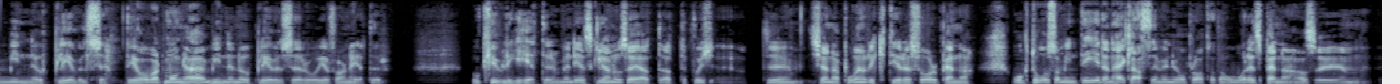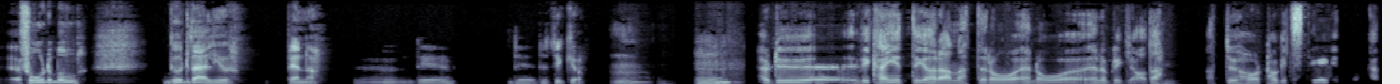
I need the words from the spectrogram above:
minne upplevelse. Det har varit många minnen och upplevelser och erfarenheter och kuligheter, men det skulle jag nog säga att, att få känna på en riktig reservoarpenna. Och då som inte är i den här klassen vi nu har pratat om, årets penna, alltså en affordable, good value penna. Eh, Det, det, det tycker jag. Mm. Mm. Hör du, eh, vi kan ju inte göra annat än att, än att, än att bli glada. Att du har tagit steget och att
